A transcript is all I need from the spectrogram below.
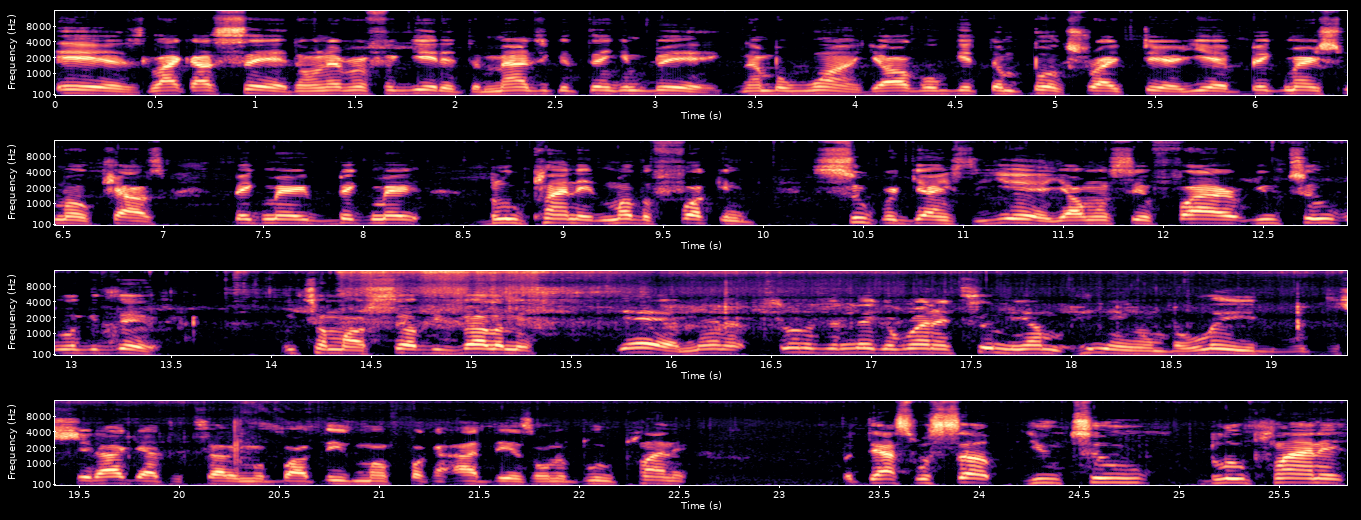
is, like I said, don't ever forget it. The magic of thinking big. Number one, y'all go get them books right there. Yeah, Big Mary Smokehouse, Big Mary, Big Mary, Blue Planet, motherfucking super gangster. Yeah, y'all want to see a fire YouTube? Look at this. We talking about self-development. Yeah, man, as soon as a nigga run into me, I'm, he ain't gonna believe the shit I got to tell him about these motherfucking ideas on the Blue Planet. But that's what's up, YouTube, Blue Planet,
